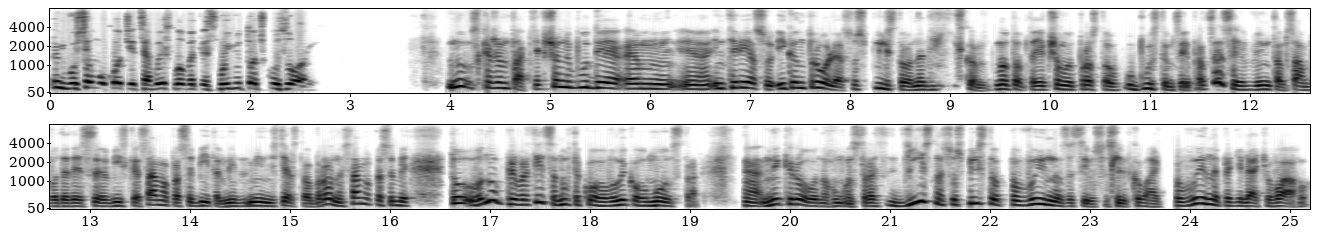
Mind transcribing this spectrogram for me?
і в усьому хочеться висловити свою точку зору. Ну, скажімо так, якщо не буде ем, е, інтересу і контроля суспільства над військом, ну тобто, якщо ми просто упустимо цей процес, і він там сам буде десь військо саме по собі, там Міністерство оборони саме по собі, то воно превратиться ну в такого великого монстра, е, некерованого монстра. Дійсно, суспільство повинно за цим слідкувати, повинно приділяти увагу,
